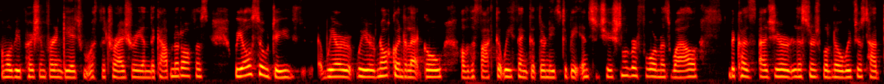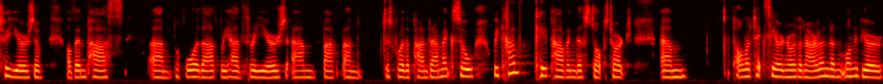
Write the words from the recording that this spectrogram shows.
and will be pushing for engagement with the Treasury and the Cabinet Office, we also do, we are, we are not going to let go of the fact that we think that there needs to be institutional reform as well well, because as your listeners will know, we've just had two years of, of impasse. Um, before that, we had three years um, back and just for the pandemic. So we can't keep having this stop start um, politics here in Northern Ireland. And one of your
